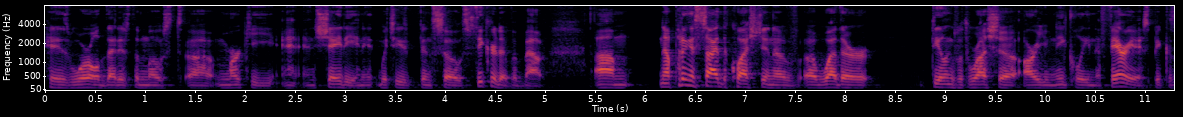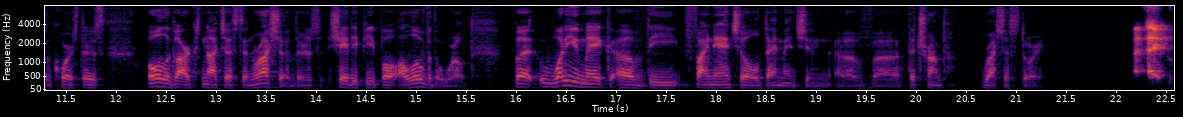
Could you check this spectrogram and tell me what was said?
his world that is the most uh, murky and, and, shady, and it, which he's been so secretive about. Um, now, putting aside the question of uh, whether dealings with Russia are uniquely nefarious, because of course there's oligarchs not just in Russia, there's shady people all over the world. But what do you make of the financial dimension of uh, the Trump Russia story? I,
